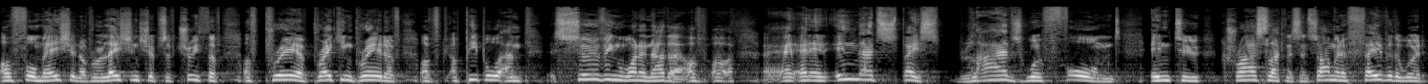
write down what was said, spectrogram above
of formation, of relationships, of truth, of, of prayer, of breaking bread, of, of, of people um, serving one another. Of, uh, and, and in that space, lives were formed into Christ likeness. And so I'm going to favor the word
